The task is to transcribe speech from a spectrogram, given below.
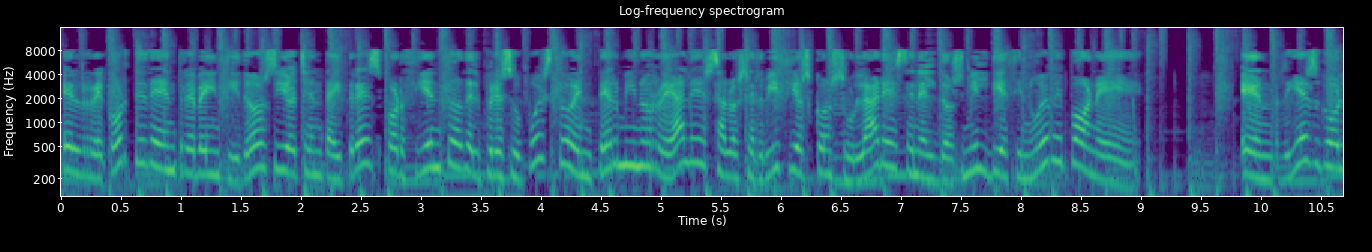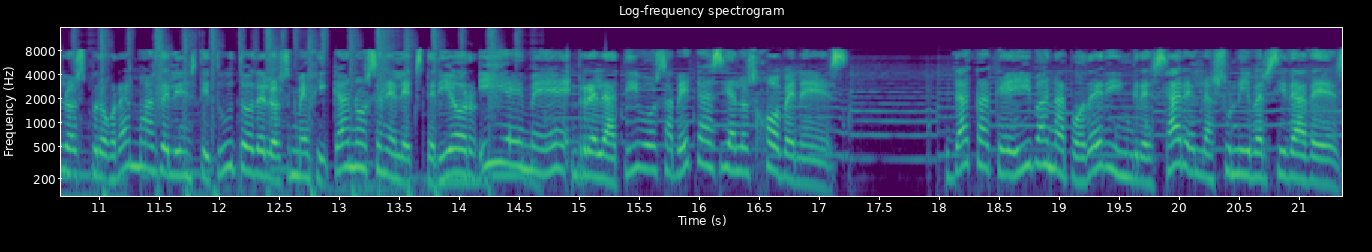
El recorte de entre 22 y 83% del presupuesto en términos reales a los servicios consulares en el 2019 pone en riesgo los programas del Instituto de los Mexicanos en el Exterior, IME, relativos a becas y a los jóvenes DACA que iban a poder ingresar en las universidades.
